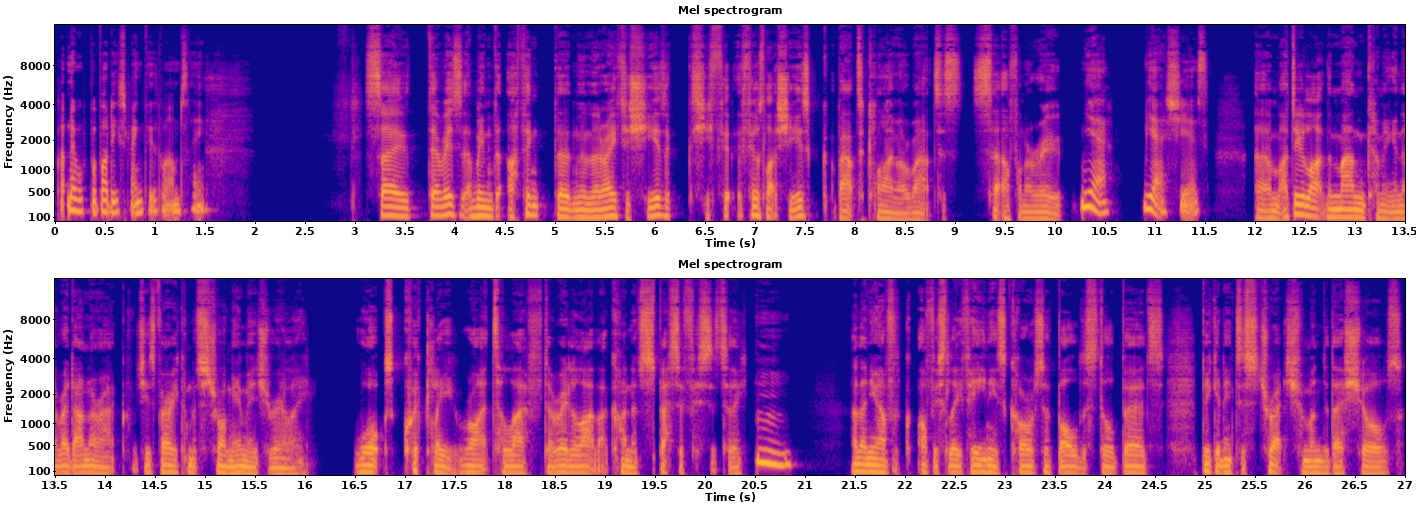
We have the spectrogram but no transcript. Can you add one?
got no upper body strength, is what I'm saying. So there is. I mean, I think the, the narrator she is. A, she fe- it feels like she is about to climb or about to s- set off on a route. Yeah, yeah, she is. Um, I do like the man coming in the red anorak, which is very kind of strong image. Really walks quickly right to left. I really like that kind of specificity. Hmm. And then you have obviously Heaney's chorus of boulder still birds beginning to stretch from under their shawls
